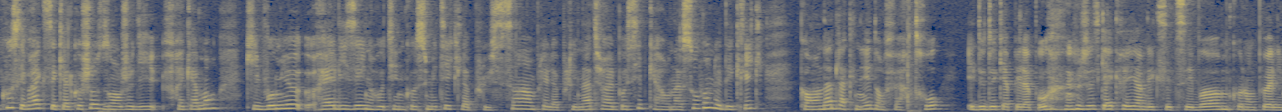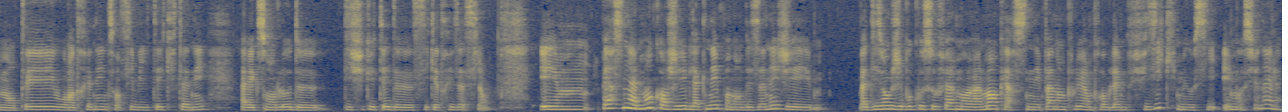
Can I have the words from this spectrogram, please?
coup, c'est vrai que c'est quelque chose dont je dis fréquemment qu'il vaut mieux réaliser une routine cosmétique la plus simple et la plus naturelle possible, car on a souvent le déclic quand on a de l'acné d'en faire trop et de décaper la peau, jusqu'à créer un excès de sébum que l'on peut alimenter ou entraîner une sensibilité cutanée avec son lot de difficultés de cicatrisation. Et hum, personnellement, quand j'ai eu de l'acné pendant des années, j'ai bah, disons que j'ai beaucoup souffert moralement car ce n'est pas non plus un problème physique mais aussi émotionnel,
